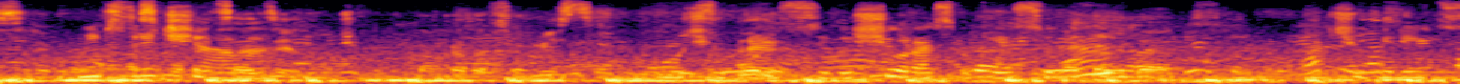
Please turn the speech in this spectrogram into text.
серебро. Не встречала. Все вместе. очень красивый. Еще раз вот я сюда Да, хочу перейти.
